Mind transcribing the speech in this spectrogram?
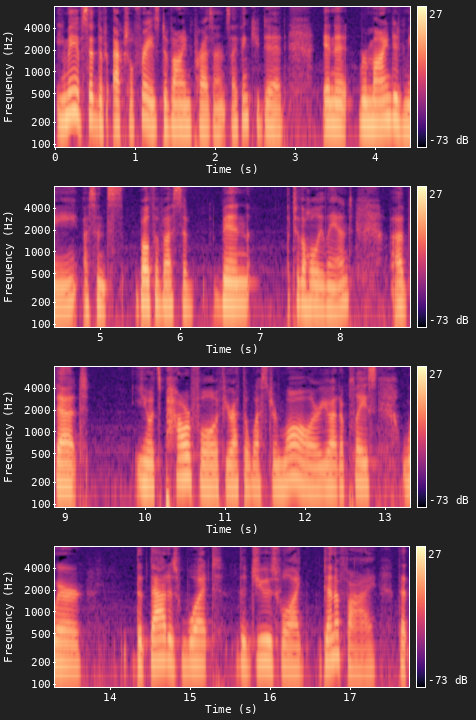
you may have said the actual phrase divine presence. I think you did. And it reminded me, uh, since both of us have been to the Holy Land, uh, that you know it's powerful if you're at the Western Wall or you're at a place where that that is what the Jews will identify that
